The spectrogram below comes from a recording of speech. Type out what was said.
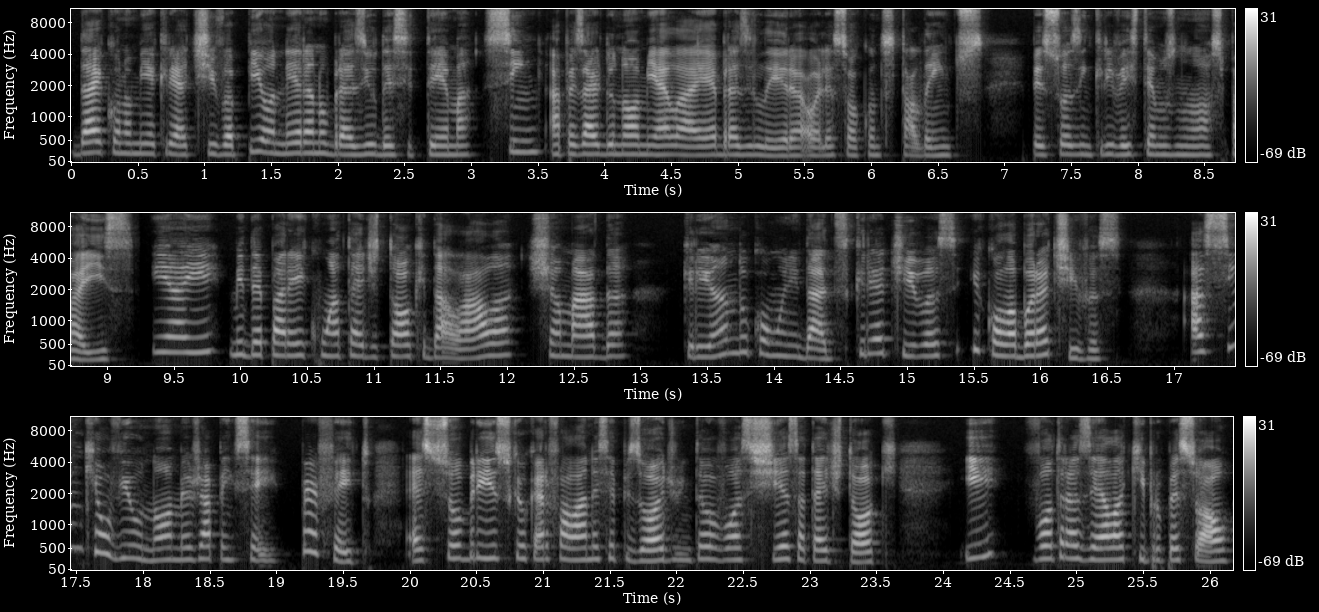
da economia criativa, pioneira no Brasil desse tema. Sim, apesar do nome, ela é brasileira. Olha só quantos talentos pessoas incríveis temos no nosso país. E aí me deparei com a TED Talk da Lala chamada Criando Comunidades Criativas e Colaborativas. Assim que eu vi o nome, eu já pensei, perfeito, é sobre isso que eu quero falar nesse episódio, então eu vou assistir essa TED Talk e vou trazer ela aqui pro pessoal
